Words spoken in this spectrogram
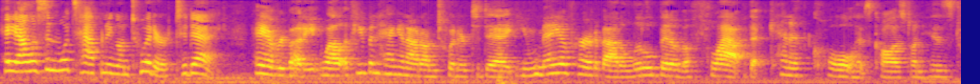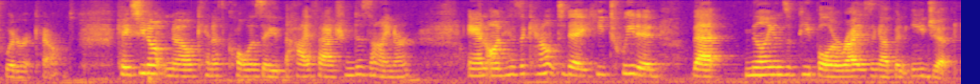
Hey, Allison, what's happening on Twitter today? Hey everybody. Well, if you've been hanging out on Twitter today, you may have heard about a little bit of a flap that Kenneth Cole has caused on his Twitter account. In case you don't know, Kenneth Cole is a high fashion designer, and on his account today, he tweeted that millions of people are rising up in Egypt.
